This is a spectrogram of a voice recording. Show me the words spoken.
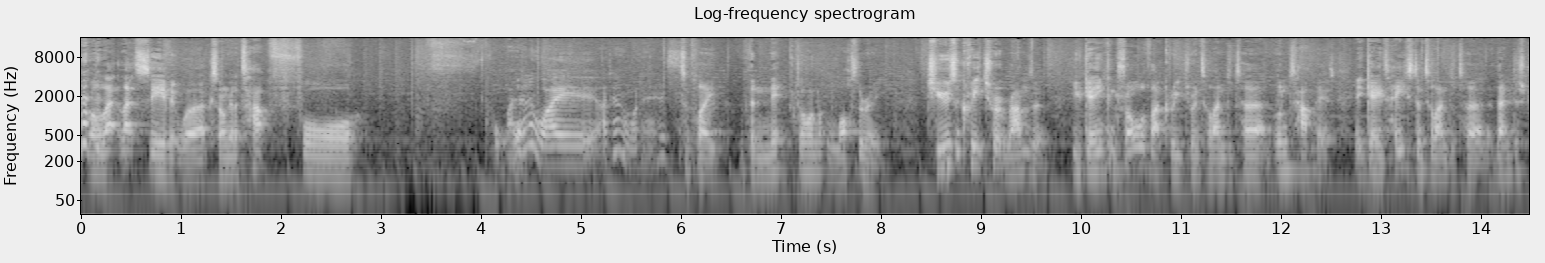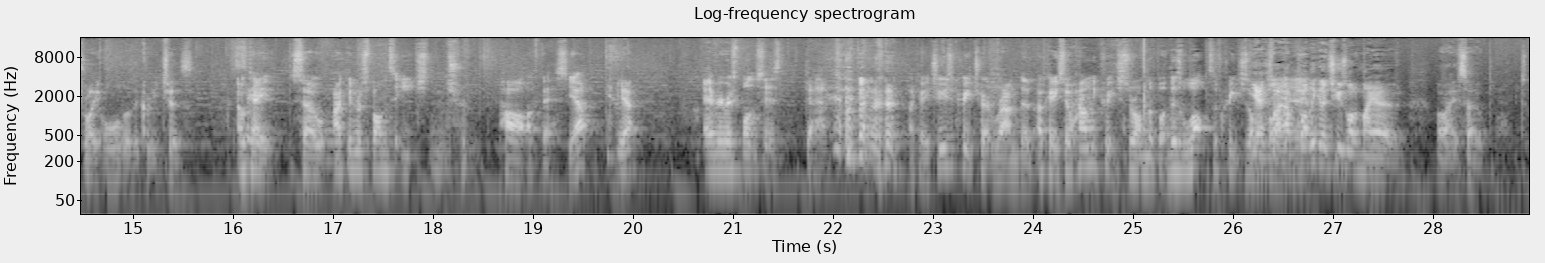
well, let, let's see if it works. So I'm going to tap for I don't know why. I don't know what it is. to play the Nipton Lottery. Choose a creature at random. You gain control of that creature until end of turn. Untap it. It gains haste until end of turn. Then destroy all other creatures. Okay, so I can respond to each tr- part of this, yeah? Yep. Every response is damn. Okay, choose a creature at random. Okay, so how many creatures are on the board? There's lots of creatures on Yeah, the so board. I'm probably going to choose one of my own. All right, so one, two,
